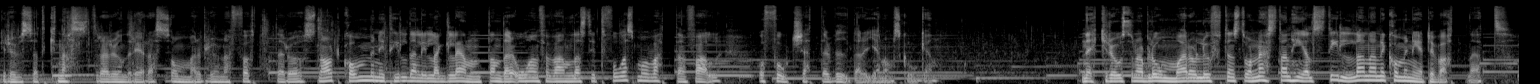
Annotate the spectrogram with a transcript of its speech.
Gruset knastrar under era sommarbruna fötter och snart kommer ni till den lilla gläntan där ån förvandlas till två små vattenfall och fortsätter vidare genom skogen. Näckrosorna blommar och luften står nästan helt stilla när ni kommer ner till vattnet.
